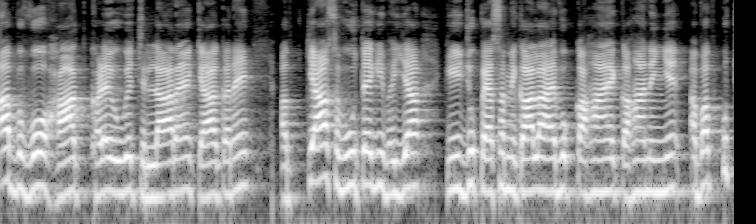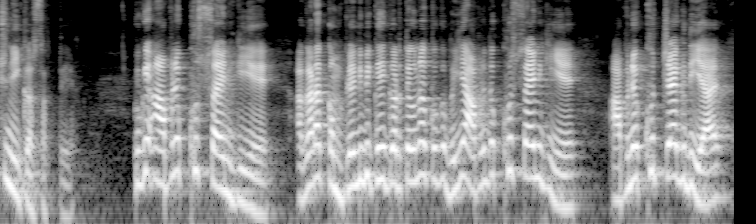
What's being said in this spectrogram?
अब वो हाथ खड़े हुए चिल्ला रहे हैं, क्या करें? अब क्या सबूत है कि भैया कि जो पैसा निकाला है, वो कहाँ है, कहाँ नहीं है? अब आप कुछ नहीं कर सकते। क्योंकि आपने खुद साइन किए हैं। अगर आप कंप्लेन भी कहीं करते हो ना, क्योंकि भैया, आपने तो खुद साइन किए हैं। आपने खुद चेक दिया है।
